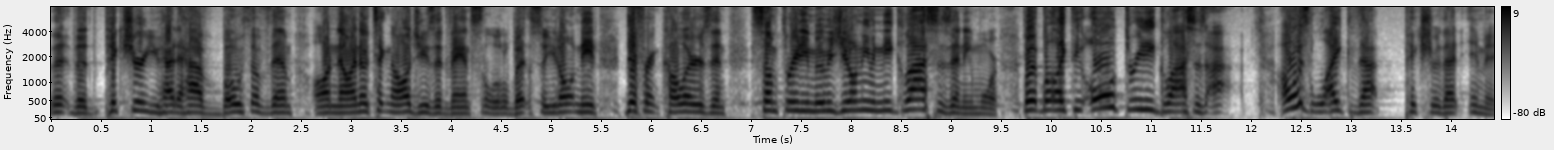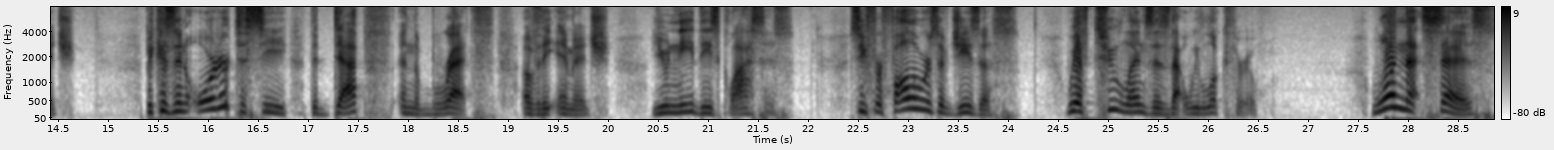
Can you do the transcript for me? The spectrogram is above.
the, the picture you had to have both of them on now i know technology has advanced a little bit so you don't need different colors and some 3d movies you don't even need glasses anymore but but like the old 3d glasses i, I always like that picture that image because in order to see the depth and the breadth of the image you need these glasses See, for followers of Jesus, we have two lenses that we look through. One that says,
